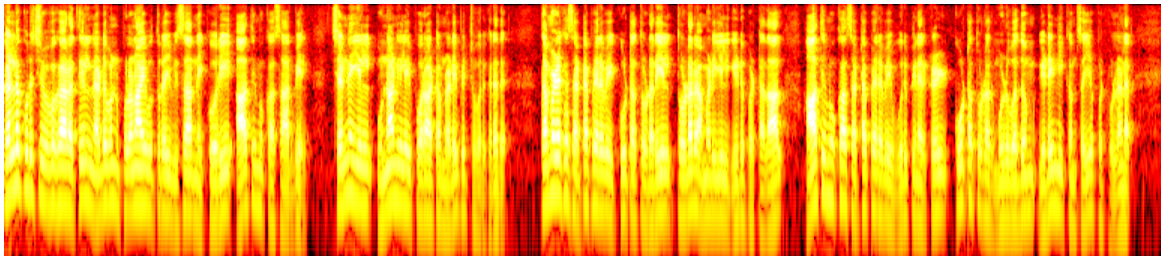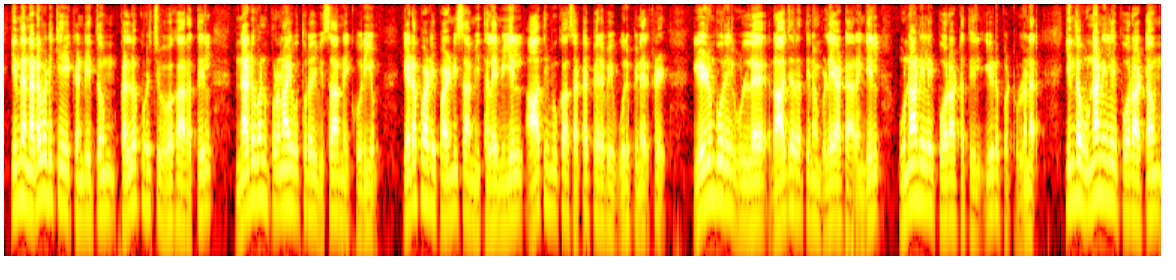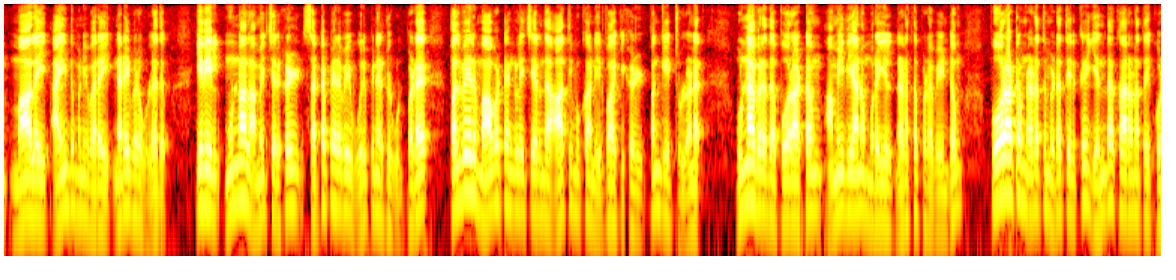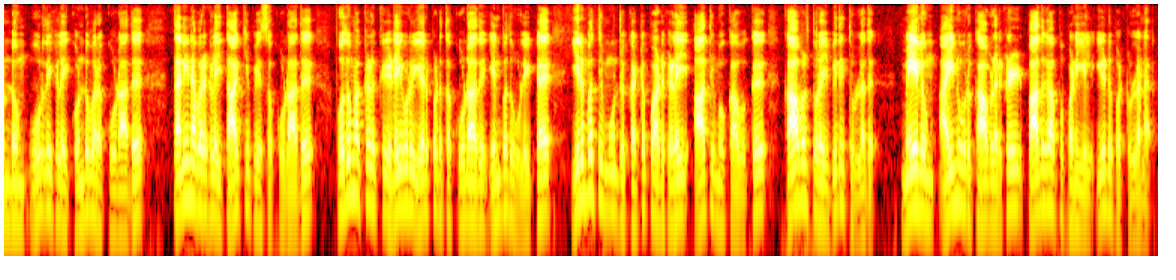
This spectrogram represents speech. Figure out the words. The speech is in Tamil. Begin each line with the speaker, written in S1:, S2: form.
S1: கள்ளக்குறிச்சி விவகாரத்தில் நடுவண் புலனாய்வுத்துறை விசாரணை கோரி அதிமுக சார்பில் சென்னையில் உண்ணாநிலை போராட்டம் நடைபெற்று வருகிறது. தமிழக சட்டப்பேரவை கூட்டத்தொடரில் தொடர் அமளியில் ஈடுபட்டதால் அதிமுக சட்டப்பேரவை உறுப்பினர்கள் கூட்டத்தொடர் முழுவதும் இடைநீக்கம் செய்யப்பட்டுள்ளனர். இந்த நடவடிக்கையை கண்டித்தும் கள்ளக்குறிச்சி விவகாரத்தில் நடுவண் புலனாய்வுத்துறை விசாரணை கோரியும் எடப்பாடி பழனிசாமி தலைமையில் அதிமுக சட்டப்பேரவை உறுப்பினர்கள் எழும்பூரில் உள்ள ராஜரத்தினம் விளையாட்டு அரங்கில் உண்ணாநிலை போராட்டத்தில் ஈடுபட்டுள்ளனர். இந்த உண்ணாநிலை போராட்டம் மாலை ஐந்து மணி வரை நடைபெற உள்ளது. இதில் முன்னாள் அமைச்சர்கள் சட்டப்பேரவை உறுப்பினர்கள் உட்பட பல்வேறு மாவட்டங்களைச் சேர்ந்த அதிமுக நிர்வாகிகள் பங்கேற்றுள்ளனர். உண்ணாவிரத போராட்டம் அமைதியான முறையில் நடத்தப்பட வேண்டும். போராட்டம் நடத்தும் இடத்திற்கு எந்த காரணத்தை கொண்டும் ஊர்திகளை கொண்டு வரக்கூடாது. தனிநபர்களை தாக்கி பேசக்கூடாது. பொதுமக்களுக்கு இடையூறு ஏற்படுத்தக்கூடாது என்பது உள்ளிட்ட இருபத்தி மூன்று கட்டுப்பாடுகளை அதிமுகவுக்கு காவல்துறை விதித்துள்ளது. மேலும் ஐநூறு காவலர்கள் பாதுகாப்பு பணியில் ஈடுபட்டுள்ளனர்.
